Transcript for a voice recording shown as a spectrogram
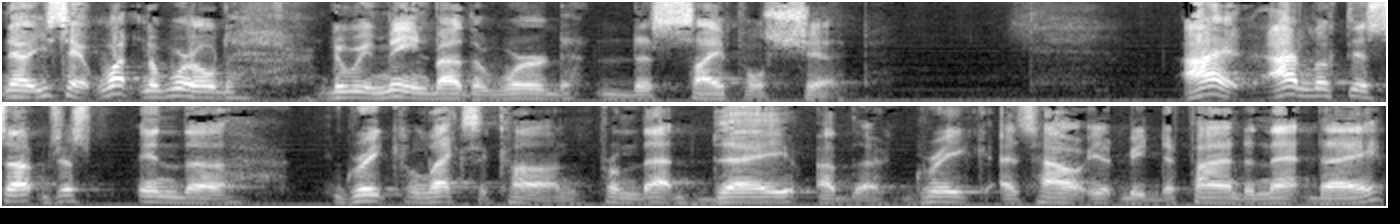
Now, you say, what in the world do we mean by the word discipleship? I, I looked this up just in the Greek lexicon from that day of the Greek as how it be defined in that day.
